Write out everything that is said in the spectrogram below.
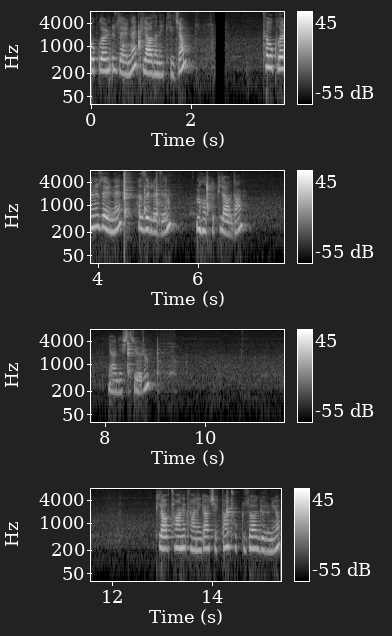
Tavukların üzerine pilavdan ekleyeceğim. Tavukların üzerine hazırladığım nohutlu pilavdan yerleştiriyorum. Pilav tane tane gerçekten çok güzel görünüyor.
